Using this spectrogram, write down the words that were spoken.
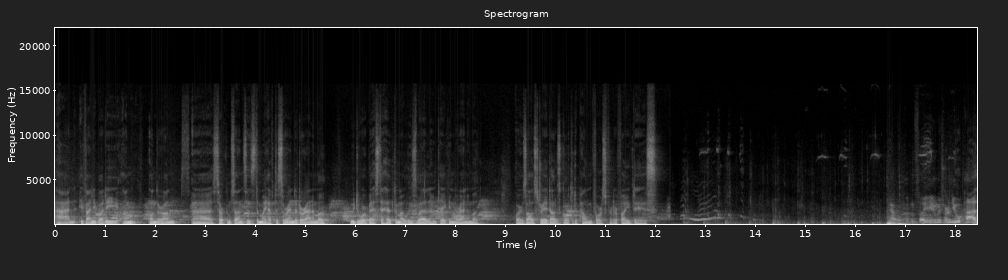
And if anybody on, under on uh, circumstances they might have to surrender their animal, we do our best to help them out as well and taking their animal. Whereas all stray dogs go to the pound force for their five days. Now we're putting Fly in with her new pal.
